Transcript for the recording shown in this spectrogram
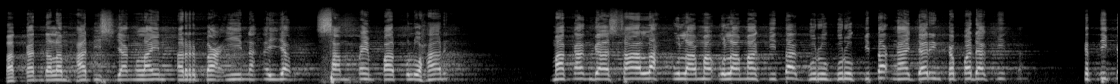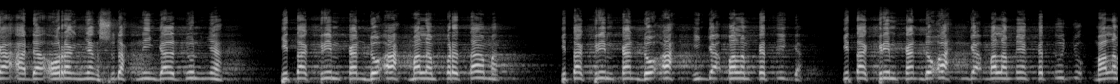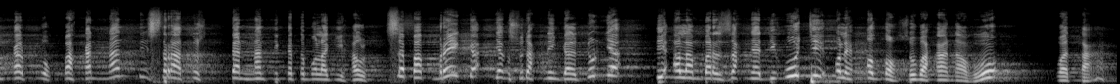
Bahkan dalam hadis yang lain arba'ina ayam sampai 40 hari. Maka nggak salah ulama-ulama kita, guru-guru kita ngajarin kepada kita. Ketika ada orang yang sudah meninggal dunia, kita kirimkan doa malam pertama, kita kirimkan doa hingga malam ketiga, kita kirimkan doa hingga malam yang ketujuh, malam ke bahkan nanti seratus dan nanti ketemu lagi haul. Sebab mereka yang sudah meninggal dunia di alam barzaknya diuji oleh Allah Subhanahu wa taala.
